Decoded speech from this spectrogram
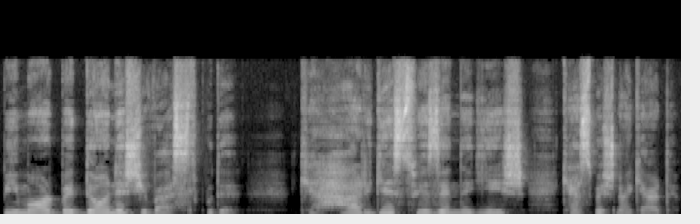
بیمار به دانشی وصل بوده که هرگز توی زندگیش کسبش نکرده.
